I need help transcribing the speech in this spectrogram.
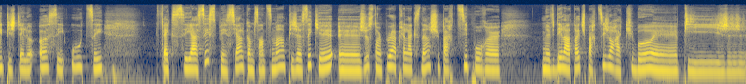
sais, puis j'étais là, ah, c'est où, tu sais. Fait que c'est assez spécial comme sentiment. Puis je sais que euh, juste un peu après l'accident, je suis partie pour euh, me vider la tête. Je suis partie genre à Cuba, euh, puis je-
